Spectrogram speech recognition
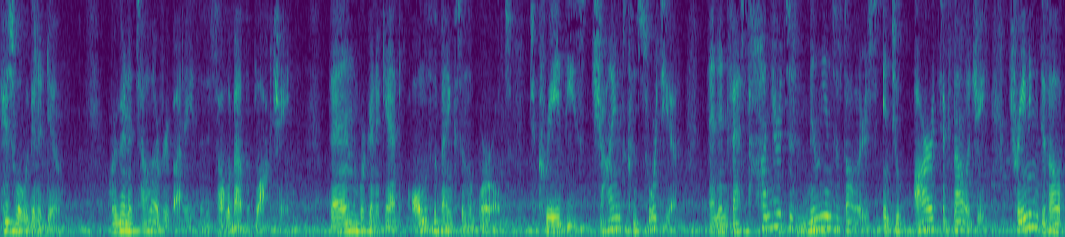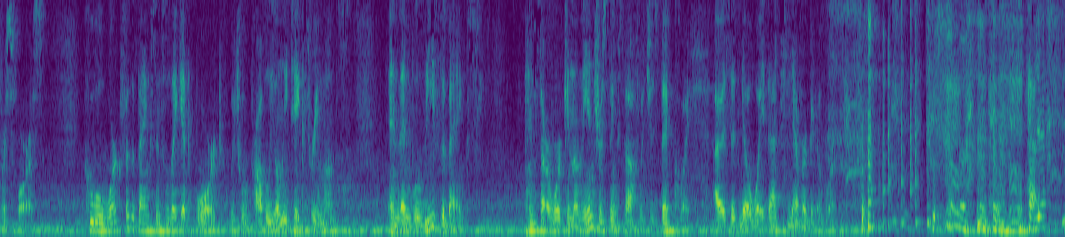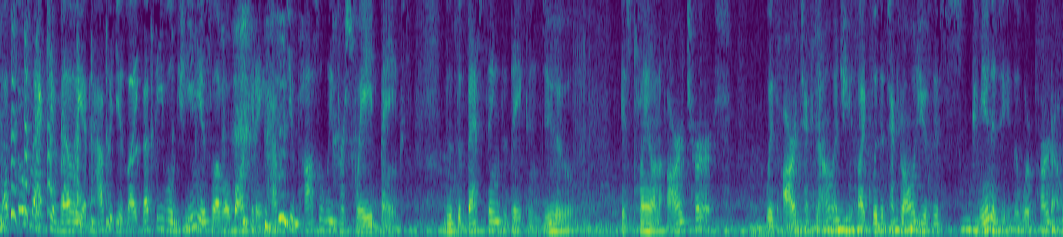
here's what we're going to do we're going to tell everybody that it's all about the blockchain. Then we're going to get all of the banks in the world to create these giant consortia and invest hundreds of millions of dollars into our technology, training developers for us, who will work for the banks until they get bored, which will probably only take three months. And then we'll leave the banks and start working on the interesting stuff, which is Bitcoin. I said, no way, that's never going to work. that, yeah. That's so Machiavellian. How could you like? That's evil genius level marketing. How could you possibly persuade banks that the best thing that they can do is play on our turf with our technology, like with the technology of this community that we're part of?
